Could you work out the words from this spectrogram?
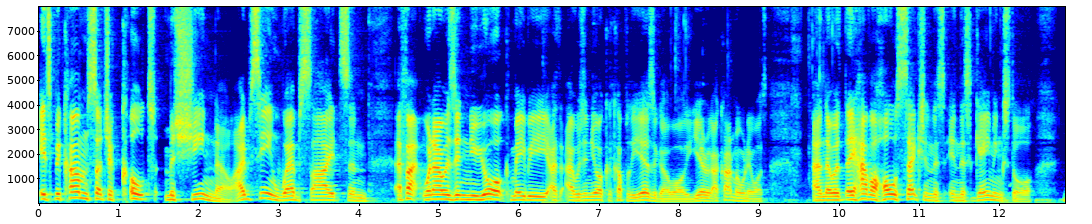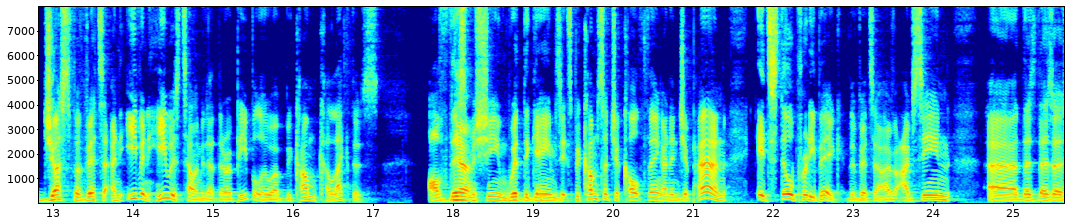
it's become such a cult machine now. I'm seeing websites and, in fact, when I was in New York, maybe I, I was in New York a couple of years ago or a year ago, I can't remember when it was. And there was they have a whole section in this in this gaming store just for Vita, and even he was telling me that there are people who have become collectors of this Yeah. machine with the games. It's become such a cult thing, and in Japan, it's still pretty big. The Vita, I've I've seen. Uh, there's there's a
